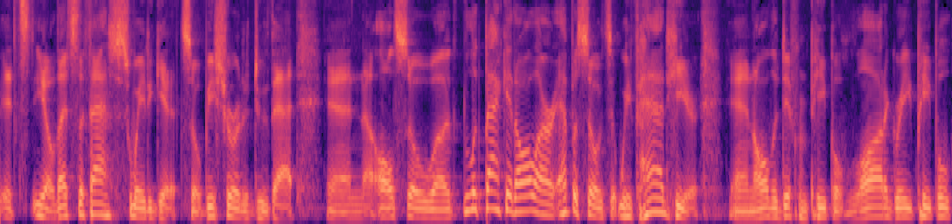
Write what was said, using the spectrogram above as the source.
it's you know that's the fastest way to get it. So be sure to do that, and uh, also uh, look back at all our episodes that we've had here and all the different people. A lot of great people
